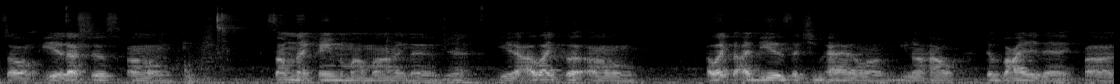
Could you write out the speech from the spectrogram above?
So yeah, that's just um, something that came to my mind, and Yeah. yeah, I like the um, I like the ideas that you had on you know how divided and uh,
